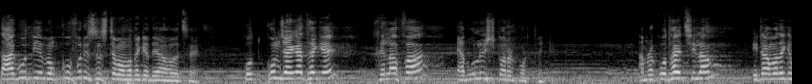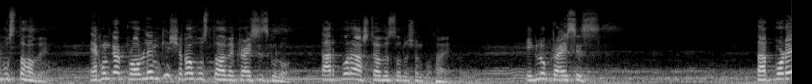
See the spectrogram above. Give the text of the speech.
তাগুতি এবং কুফরি সিস্টেম আমাদেরকে দেওয়া হয়েছে। কোন জায়গা থেকে? খেলাফা অ্যাবলিশ করার পর থেকে। আমরা কোথায় ছিলাম? এটা আমাদেরকে বুঝতে হবে। এখনকার প্রবলেম কি সেটাও বুঝতে হবে ক্রাইসিসগুলো তারপরে আসতে হবে সলিউশন কোথায়? এগুলো ক্রাইসিস তারপরে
